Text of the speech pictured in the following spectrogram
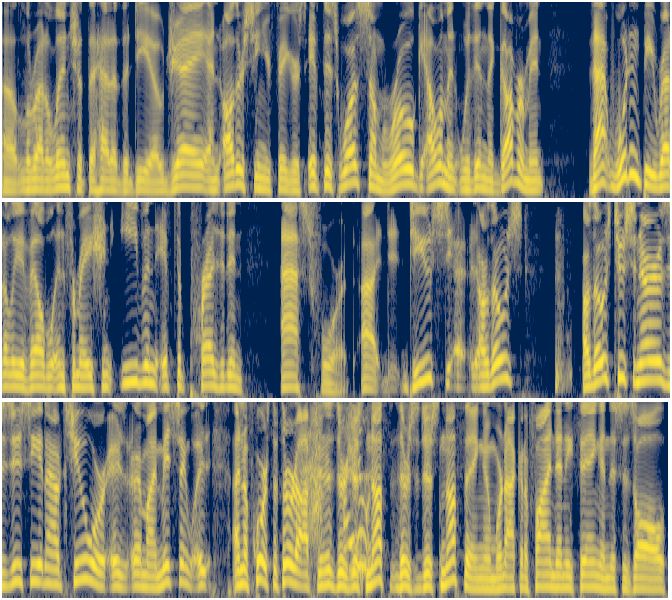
uh, Loretta Lynch at the head of the DOJ, and other senior figures, if this was some rogue element within the government, that wouldn't be readily available information, even if the president asked for it. Uh, do you see? Are those are those two scenarios as you see it now too, or is, am I missing? And of course, the third option is there's just nothing. There's just nothing, and we're not going to find anything, and this is all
